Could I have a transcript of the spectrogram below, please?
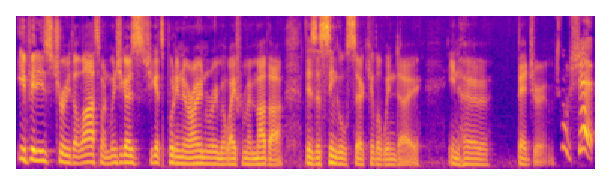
if it is true, the last one when she goes, she gets put in her own room away from her mother. There's a single circular window in her bedroom. Oh shit!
